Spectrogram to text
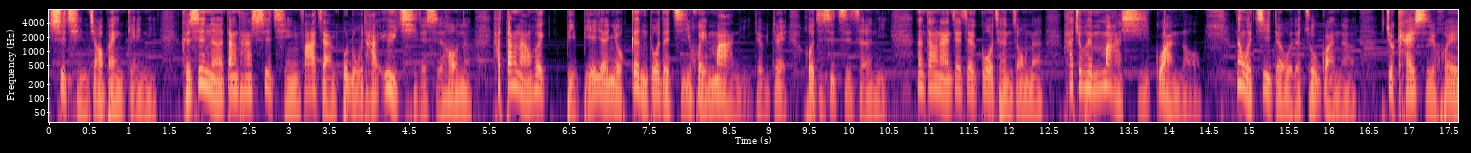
事情交办给你。可是呢，当他事情发展不如他预期的时候呢，他当然会比别人有更多的机会骂你，对不对？或者是指责你。那当然，在这个过程中呢，他就会骂习惯了。那我记得我的主管呢。就开始会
